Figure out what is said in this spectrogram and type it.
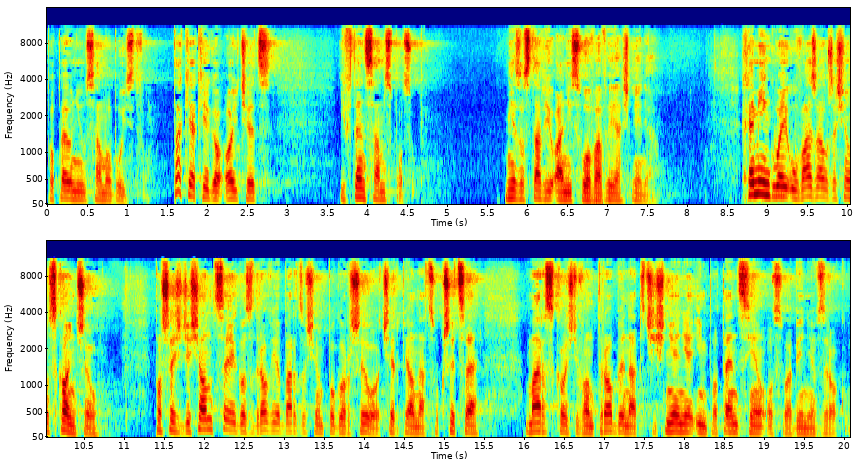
popełnił samobójstwo, tak jak jego ojciec i w ten sam sposób. Nie zostawił ani słowa wyjaśnienia. Hemingway uważał, że się skończył. Po sześćdziesiątce jego zdrowie bardzo się pogorszyło. Cierpiał na cukrzycę, marskość wątroby, nadciśnienie, impotencję, osłabienie wzroku.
